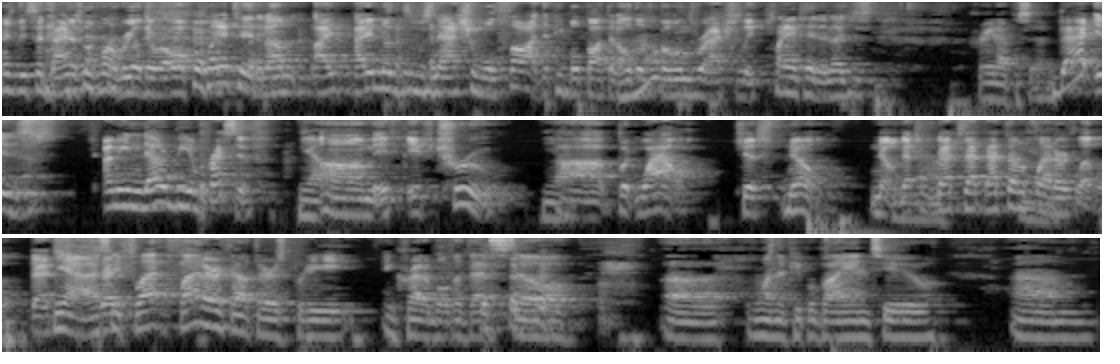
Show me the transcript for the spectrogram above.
They said dinosaurs weren't real; they were all planted, and I'm, I I didn't know this was an actual thought that people thought that all those bones were actually planted, and I just Great episode. that is, I mean, that would be impressive. Yeah. Um, if if true. Yeah. Uh, but wow, just no, no. That's Yeah. that's that, that's on a flat Earth level. That's Yeah, I say flat flat Earth out there is pretty incredible. That that's still uh, one that people buy into. Um,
